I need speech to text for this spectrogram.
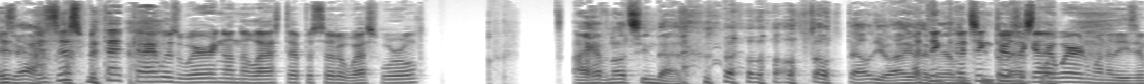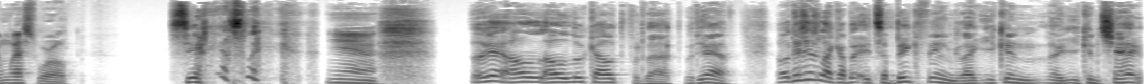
Is, Yeah. is this what that guy was wearing on the last episode of Westworld? I have not seen that. I'll, I'll tell you. I, I think I haven't seen think the there's a guy one. wearing one of these in Westworld. Seriously? Yeah. Okay, I'll I'll look out for that. But yeah, oh, this is like a it's a big thing. Like you can like you can check.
